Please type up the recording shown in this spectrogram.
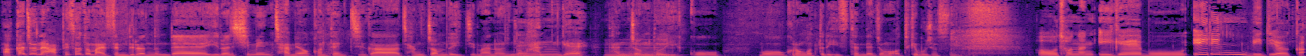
아까 전에 앞에서도 말씀드렸는데 이런 시민 참여 컨텐츠가 장점도 있지만은 좀 네. 한계, 단점도 음. 있고 뭐 그런 것들이 있을 텐데 좀 어떻게 보셨습니까? 어, 저는 이게 뭐 1인 미디어, 그러니까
